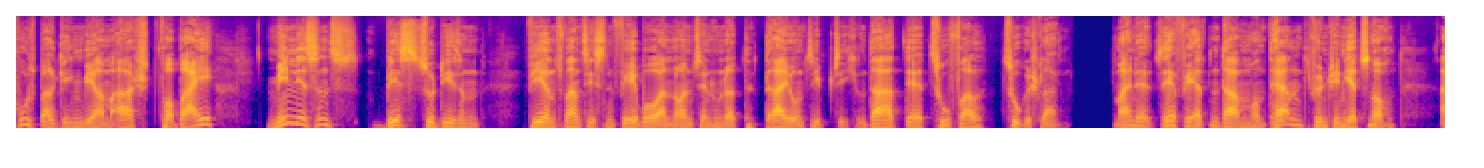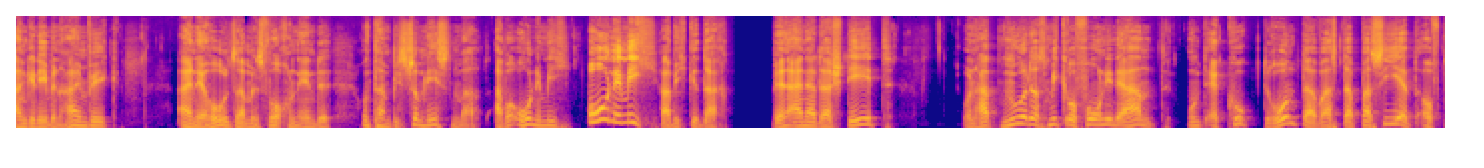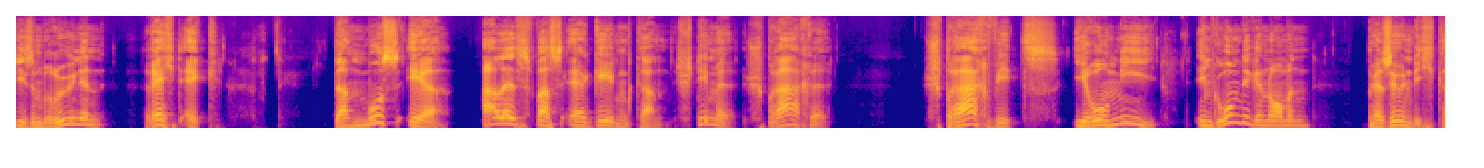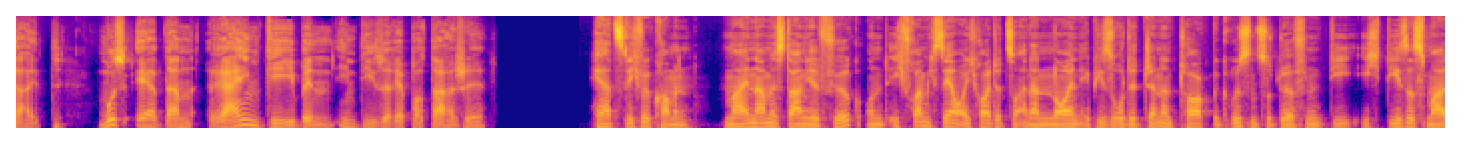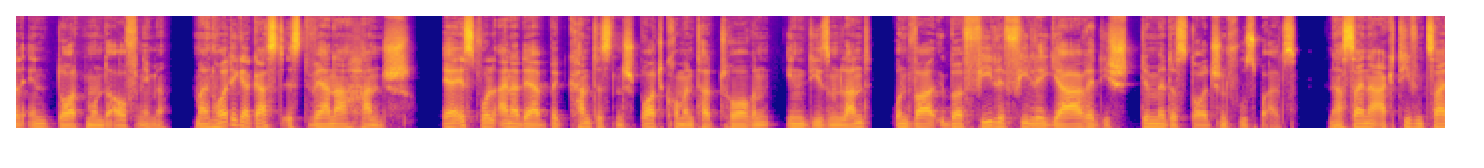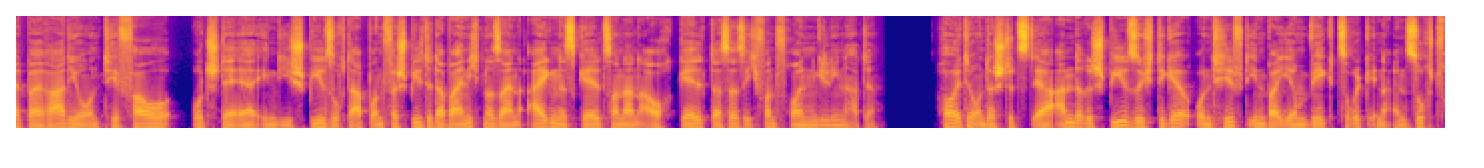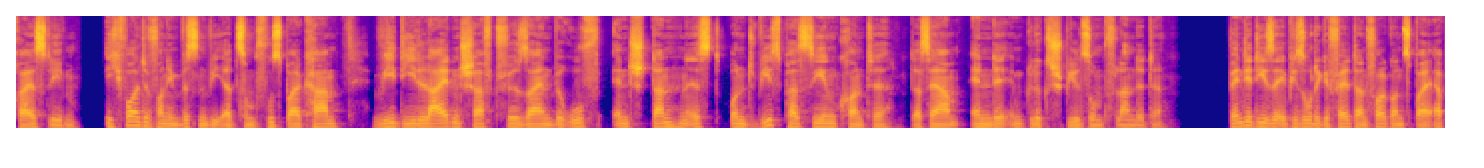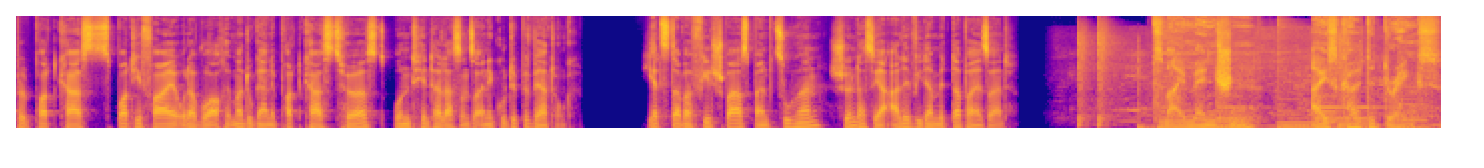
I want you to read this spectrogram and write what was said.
Fußball ging mir am Arsch vorbei, mindestens bis zu diesem 24. Februar 1973. Und da hat der Zufall zugeschlagen. Meine sehr verehrten Damen und Herren, ich wünsche Ihnen jetzt noch einen angenehmen Heimweg, ein erholsames Wochenende und dann bis zum nächsten Mal. Aber ohne mich, ohne mich, habe ich gedacht. Wenn einer da steht und hat nur das Mikrofon in der Hand und er guckt runter, was da passiert auf diesem grünen Rechteck, dann muss er alles, was er geben kann, Stimme, Sprache, Sprachwitz, Ironie, im Grunde genommen Persönlichkeit, muss er dann reingeben in diese Reportage. Herzlich willkommen. Mein Name ist Daniel Fürk und ich freue mich sehr, euch heute zu einer neuen Episode Gin Talk begrüßen zu dürfen, die ich dieses Mal in Dortmund aufnehme. Mein heutiger Gast ist Werner Hansch. Er ist wohl einer der bekanntesten Sportkommentatoren in diesem Land und war über viele, viele Jahre die Stimme des deutschen Fußballs. Nach seiner aktiven Zeit bei Radio und TV rutschte er in die Spielsucht ab und verspielte dabei nicht nur sein eigenes Geld, sondern auch Geld, das er sich von Freunden geliehen hatte. Heute unterstützt er andere Spielsüchtige und hilft ihnen bei ihrem Weg zurück in ein suchtfreies Leben. Ich wollte von ihm wissen, wie er zum Fußball kam, wie die Leidenschaft für seinen Beruf entstanden ist und wie es passieren konnte, dass er am Ende im Glücksspielsumpf landete. Wenn dir diese Episode gefällt, dann folge uns bei Apple Podcasts, Spotify oder wo auch immer du gerne Podcasts hörst und hinterlass uns eine gute Bewertung. Jetzt aber viel Spaß beim Zuhören. Schön, dass ihr alle wieder mit dabei seid. Zwei Menschen, eiskalte Drinks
